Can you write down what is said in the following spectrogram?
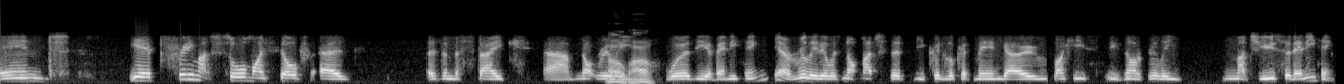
and yeah, pretty much saw myself as as a mistake, um, not really oh, wow. worthy of anything. Yeah, really, there was not much that you could look at me and go like he's he's not really much use at anything.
